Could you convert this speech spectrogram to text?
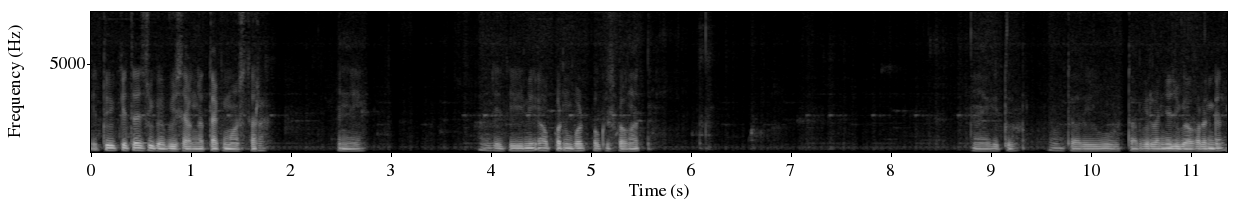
Itu kita juga bisa ngetek monster. Ini. Nah, jadi ini open world bagus banget. Nah gitu dari tampilannya juga keren kan?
